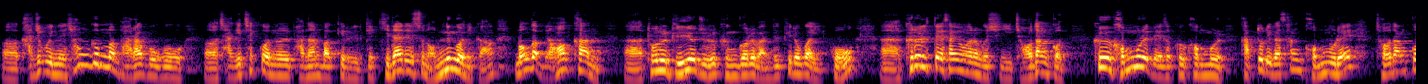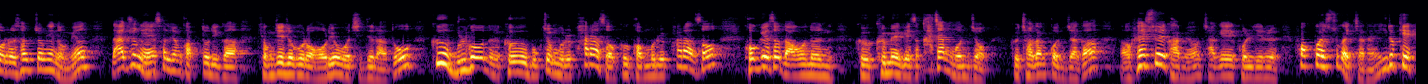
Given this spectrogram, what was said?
어, 가지고 있는 현금만 바라보고 어, 자기 채권을 반환받기를 이렇게 기다릴 수는 없는 거니까 뭔가 명확한 어, 돈을 빌려줄 근거를 만들 필요가 있고 어, 그럴 때 사용하는 것이 이 저당권 그 건물에 대해서 그 건물 갑돌이가 산 건물에 저당권을 설정해 놓으면 나중에 설령 갑돌이가 경제적으로 어려 어려워지더라도 그 물건을 그 목적물을 팔아서 그 건물을 팔아서 거기에서 나오는 그 금액에서 가장 먼저 그 저당권자가 어, 회수해 가면 자기의 권리를 확보할 수가 있잖아요. 이렇게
